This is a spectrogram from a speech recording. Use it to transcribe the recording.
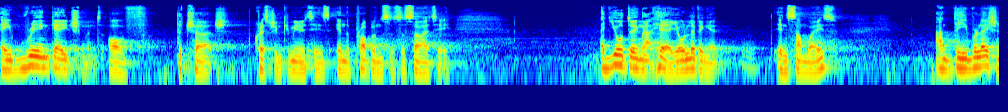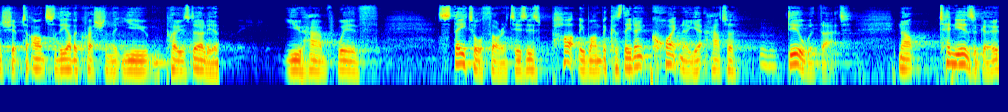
a re engagement of the church, Christian communities, in the problems of society. And you're doing that here, you're living it in some ways. And the relationship, to answer the other question that you posed earlier, you have with state authorities is partly one because they don't quite know yet how to mm-hmm. deal with that. Now, 10 years ago,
